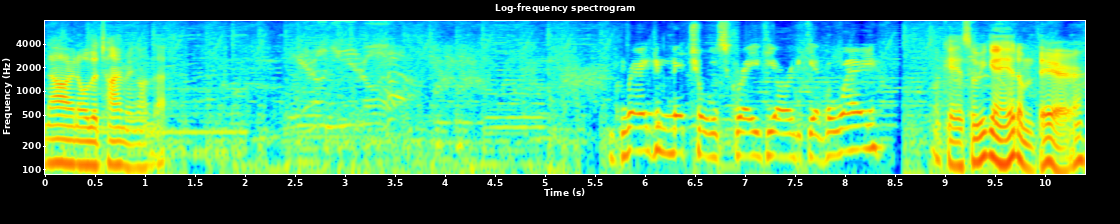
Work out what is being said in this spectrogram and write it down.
now I know the timing on that. Greg Mitchell's graveyard giveaway. Okay, so we can hit him there.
